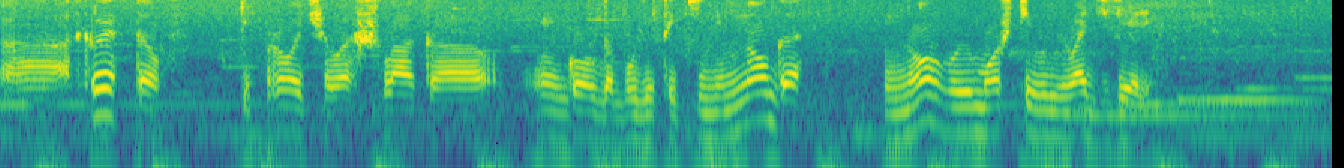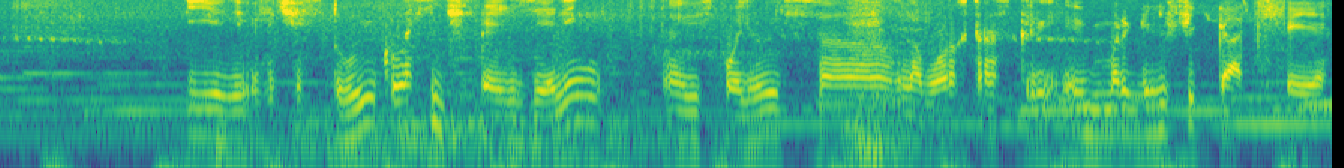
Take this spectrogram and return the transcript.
А, от квестов и прочего шлака голда будет идти немного, но вы можете выбивать зелень. И зачастую классическая зелень используется в наборах транскри... маргалификации.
